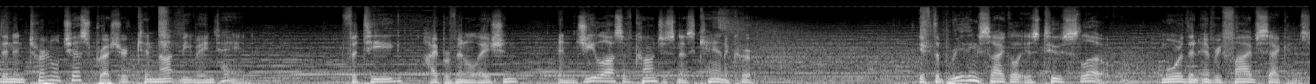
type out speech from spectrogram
then internal chest pressure cannot be maintained. Fatigue, hyperventilation, and G loss of consciousness can occur. If the breathing cycle is too slow, more than every 5 seconds,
